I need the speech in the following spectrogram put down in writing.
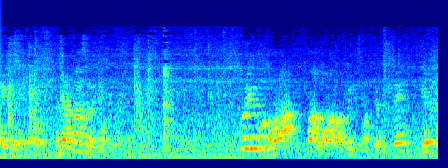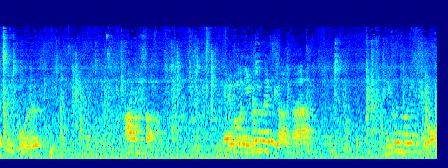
x に戻る。逆関数の疑問点になってということはまあもうあとは解いてしまってよ。くて x イコールアークサえー、この2分の1があるから2分の1を、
